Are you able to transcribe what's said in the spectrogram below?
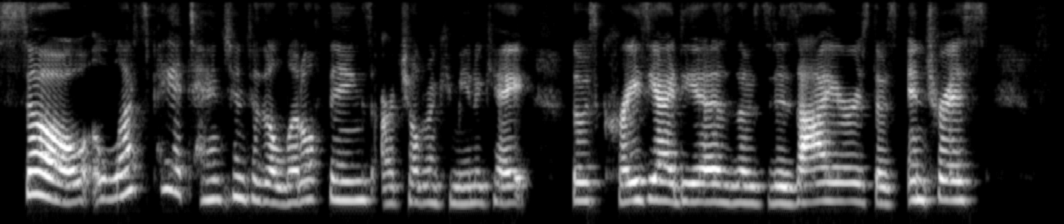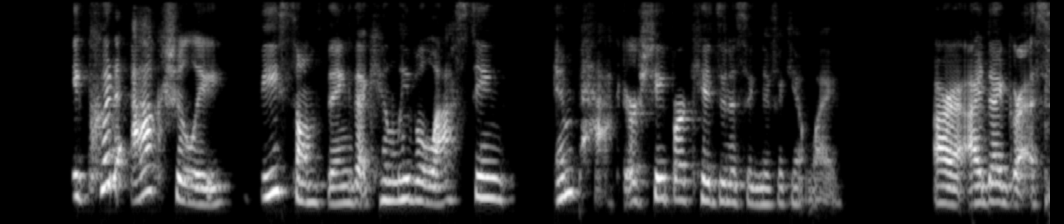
So let's pay attention to the little things our children communicate, those crazy ideas, those desires, those interests. It could actually be something that can leave a lasting impact or shape our kids in a significant way. All right, I digress.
